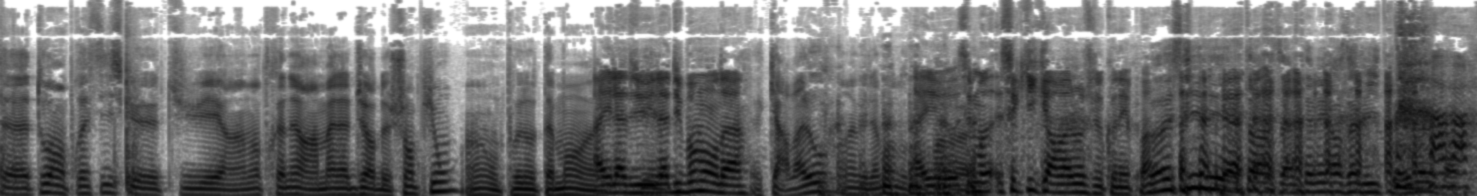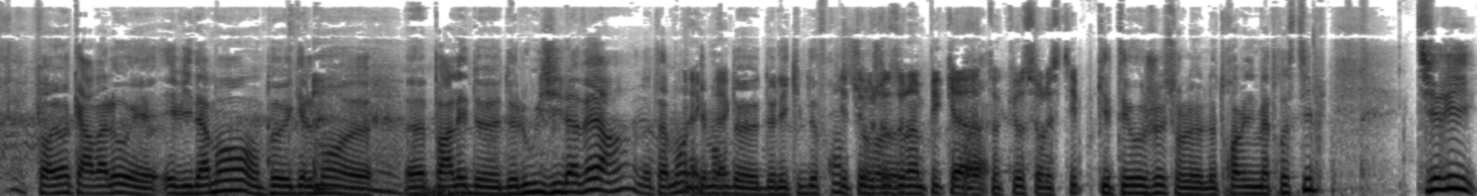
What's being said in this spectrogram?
Euh, toi, on précise que tu es un entraîneur, un manager de champion. hein. On peut notamment. euh, Ah, il a du, il a du beau monde. Hein. euh, Carvalho, hein, évidemment. Ah, c'est euh, qui Carvalho? Je le connais pas. Ouais, si, attends, c'est un de tes meilleurs amis. Florian Carvalho, et- évidemment. On peut également euh, euh, parler de, de Louis Gilavert, hein, notamment, qui est membre de, de l'équipe de France. Qui était aux Jeux Olympiques à voilà. Tokyo sur le steep. qui était au jeu sur le, le 3000 mètres steeple. Thierry,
